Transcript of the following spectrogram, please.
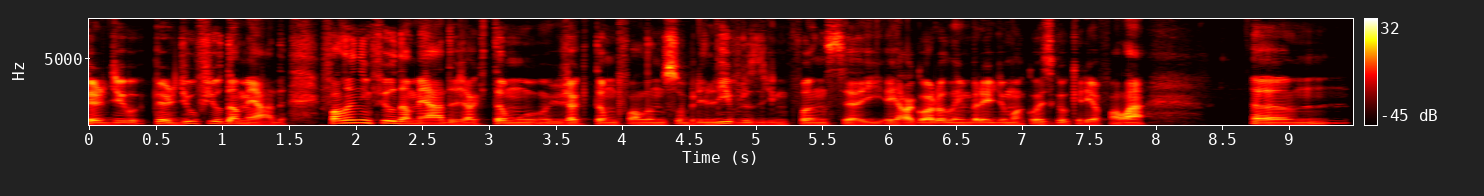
perdi, perdi o fio da meada. Falando em fio da meada, já que estamos já que estamos falando sobre livros de infância e, agora eu lembrei de uma coisa que eu queria falar. Um,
